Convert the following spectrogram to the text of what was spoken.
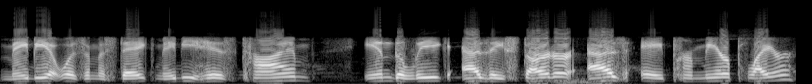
maybe it was a mistake. Maybe his time in the league as a starter, as a premier player,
